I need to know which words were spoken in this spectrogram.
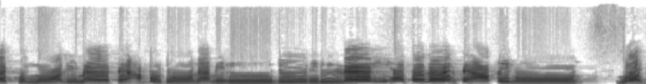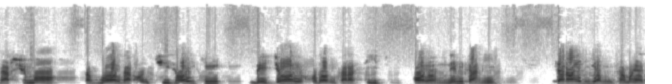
لكم ولما تعبدون من دون الله افلا تعقلون. وای بر شما و وای بر آن چیزهایی که به جای خدا میپرستید. آیا نمی‌فهمید؟ در آیه دیگر میفرماید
